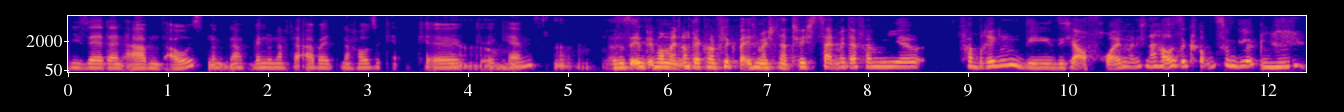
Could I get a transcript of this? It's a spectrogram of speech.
wie sähe dein Abend aus, ne, nach, wenn du nach der Arbeit nach Hause kämst? Ja. Das ist eben im Moment noch der Konflikt, weil ich möchte natürlich Zeit mit der Familie verbringen, die sich ja auch freuen, wenn ich nach Hause komme, zum Glück. Mhm.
